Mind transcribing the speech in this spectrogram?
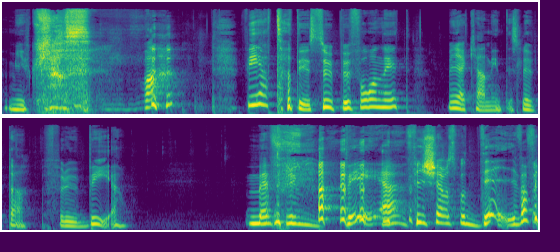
mjukglass. Va? Vet att det är superfånigt, men jag kan inte sluta. Fru B. Men fru B, fy skäms på dig. Varför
